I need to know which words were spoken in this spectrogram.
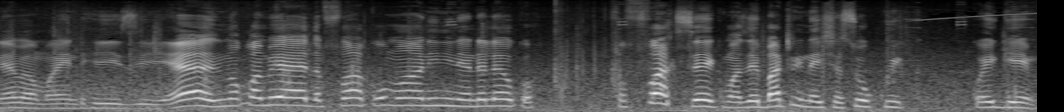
never mind hizi yeah, nimekwambia the fuck uma nini inaendelea huko. For fuck's sake mazee battery inaisha so quick kwa hii game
